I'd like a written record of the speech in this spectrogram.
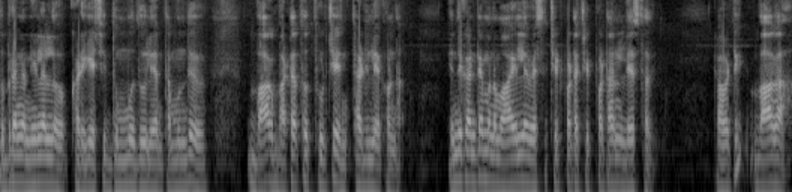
శుభ్రంగా నీళ్ళల్లో కడిగేసి దుమ్ము ధూళి అంత ముందు బాగా బట్టతో తుడిచే తడి లేకుండా. ఎందుకంటే మనం ఆయిల్లో వేస్తే చిట్పట చిట్పట అని లేస్తుంది. కాబట్టి బాగా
